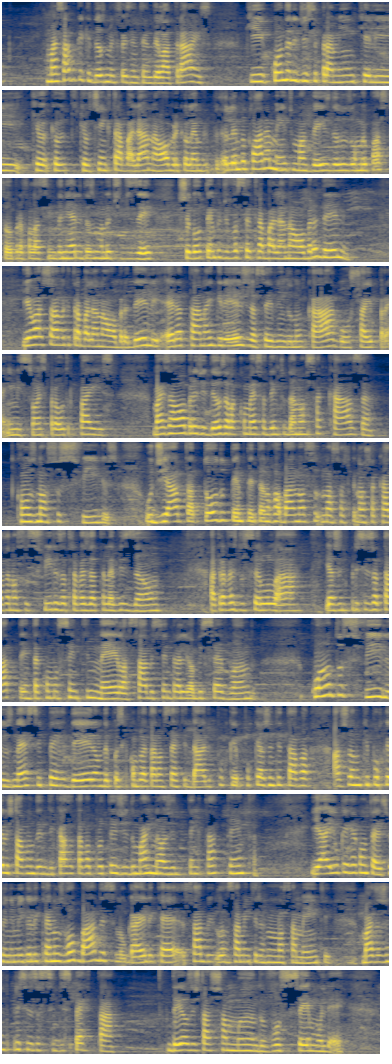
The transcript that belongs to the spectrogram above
Mas sabe o que, que Deus me fez entender lá atrás? Que quando ele disse para mim que, ele, que eu, que, eu, que eu tinha que trabalhar na obra, que eu lembro, eu lembro claramente uma vez, Deus usou meu pastor para falar assim: Daniela, Deus manda te dizer, chegou o tempo de você trabalhar na obra dele. E eu achava que trabalhar na obra dele era estar tá na igreja, servindo num cargo ou sair pra, em missões para outro país. Mas a obra de Deus, ela começa dentro da nossa casa, com os nossos filhos. O diabo está todo o tempo tentando roubar nosso, nossa, nossa casa, nossos filhos, através da televisão, através do celular. E a gente precisa estar tá atenta como sentinela, sabe? Sempre ali observando. Quantos filhos, né, se perderam depois que completaram certa idade? Por quê? Porque a gente estava achando que porque eles estavam dentro de casa estava protegido, mas não, a gente tem que estar tá atenta. E aí o que que acontece? O inimigo ele quer nos roubar desse lugar, ele quer, sabe, lançar mentiras na nossa mente, mas a gente precisa se despertar. Deus está chamando você, mulher,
